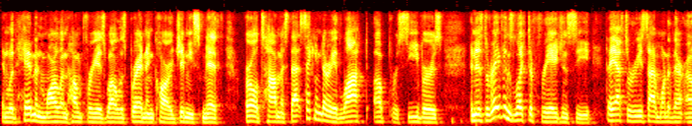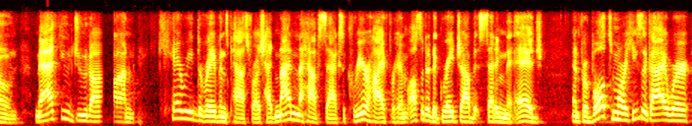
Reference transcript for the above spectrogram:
And with him and Marlon Humphrey, as well as Brandon Carr, Jimmy Smith, Earl Thomas, that secondary locked up receivers. And as the Ravens look to free agency, they have to re sign one of their own. Matthew Judon carried the Ravens pass rush, had nine and a half sacks, a career high for him. Also did a great job at setting the edge. And for Baltimore, he's a guy where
